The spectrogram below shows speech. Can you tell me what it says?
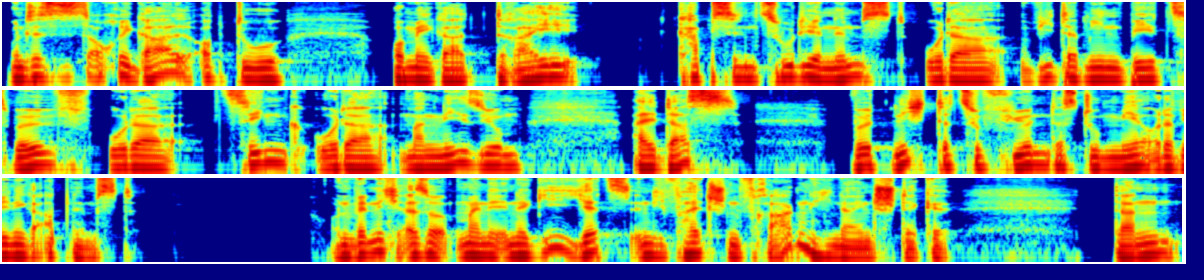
Und es ist auch egal, ob du Omega-3 Kapseln zu dir nimmst oder Vitamin B12 oder Zink oder Magnesium. All das wird nicht dazu führen, dass du mehr oder weniger abnimmst. Und wenn ich also meine Energie jetzt in die falschen Fragen hineinstecke, dann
